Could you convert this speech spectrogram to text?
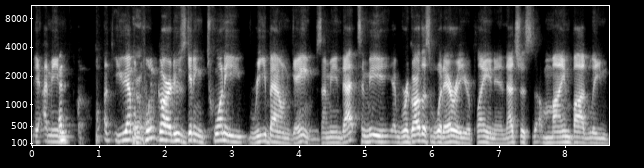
Yeah, I mean, and, you have a point guard who's getting 20 rebound games. I mean, that to me, regardless of what area you're playing in, that's just a mind-boggling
